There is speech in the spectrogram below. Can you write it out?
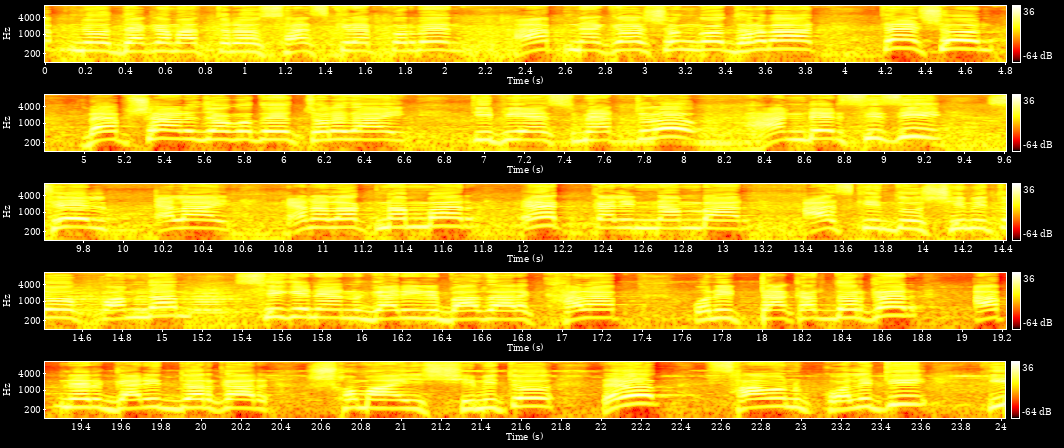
আপনিও দেখা মাত্র সাবস্ক্রাইব করবেন। আপনাকে অসংখ্য ধন্যবাদ। তাই শোন ব্যবসার জগতে চলে যায় TPS metro, hundred CC, self alloy, analog number এককালীন নাম্বার। আজ কিন্তু সীমিত কম দাম সেকেন্ড হ্যান্ড গাড়ির বাজার খারাপ। উনি টাকার দরকার, আপনার গাড়ির দরকার। সময় সীমিত। যাই হোক, সাউন্ড কোয়ালিটি কী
